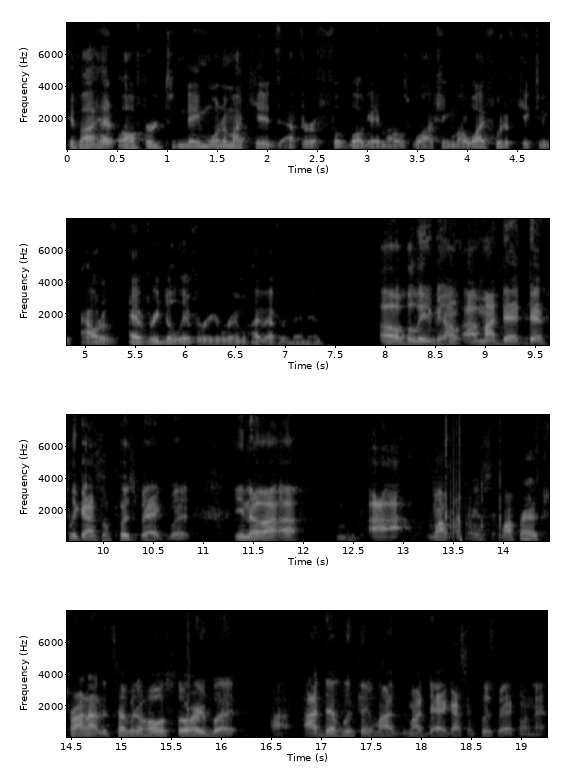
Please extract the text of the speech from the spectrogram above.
if I had offered to name one of my kids after a football game I was watching, my wife would have kicked me out of every delivery room I've ever been in. Oh, believe me, I, my dad definitely got some pushback, but you know, I, I, I, my parents, my parents try not to tell me the whole story, but I, I definitely think my my dad got some pushback on that.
